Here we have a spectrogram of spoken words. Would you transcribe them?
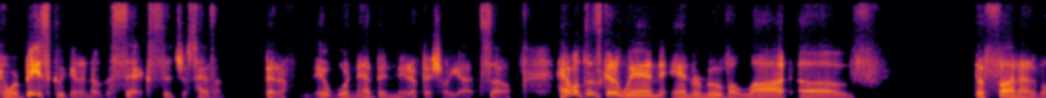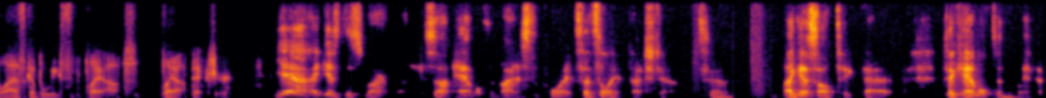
and we're basically going to know the six. It just hasn't been a, it wouldn't have been made official yet. So Hamilton's going to win and remove a lot of the fun out of the last couple weeks of the playoffs playoff picture. Yeah, I guess the smart money is on Hamilton minus the points. That's only a touchdown. So I guess I'll take that. Take Hamilton to win at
